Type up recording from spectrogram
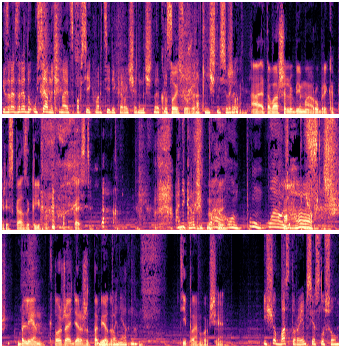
из разряда уся начинается по всей квартире, короче, они начинают... Крутой сюжет. Отличный сюжет. Такой. А это ваша любимая рубрика пересказы клипов в подкасте. Они, короче, ну, он, пум, вау, Блин, кто же одержит победу? Понятно. Типа, вообще. Еще Басту Реймс я слушал.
